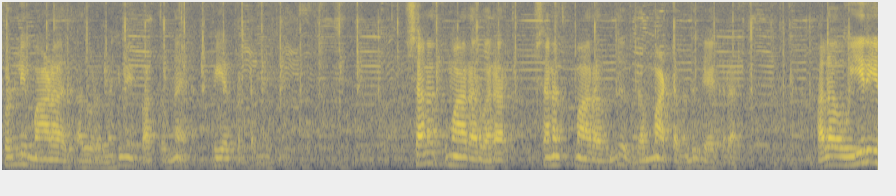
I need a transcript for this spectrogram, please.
சொல்லி மாடாது அதோட மகிமை பார்த்தோன்னே பெயர்பட்ட மகிமை. சனத்குமாரர் வரார். சனத்குமாரர் வந்து பிரம்மாட்ட வந்து கேட்குறார். பல உயரிய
